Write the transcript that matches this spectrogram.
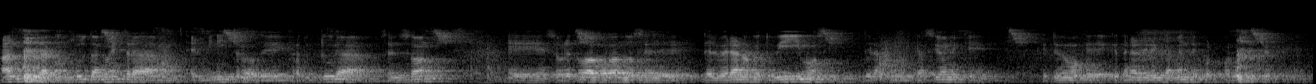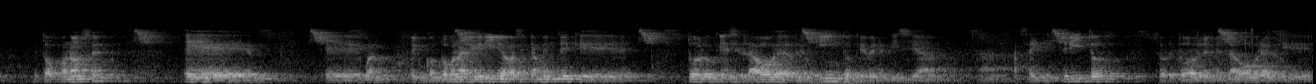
antes de la consulta nuestra, el ministro de Infraestructura, Censón, eh, sobre todo acordándose del verano que tuvimos y de las comunicaciones que, tuvimos que, tener directamente por, los hechos que, todos conocen, eh, bueno, él contó con alegría básicamente que todo lo que es la obra del Río Quinto, que beneficia a seis distritos, sobre todo la obra que,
